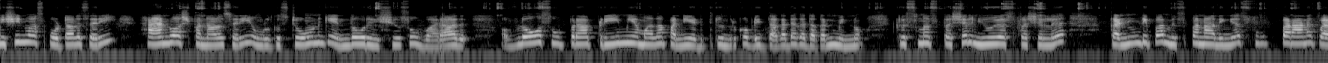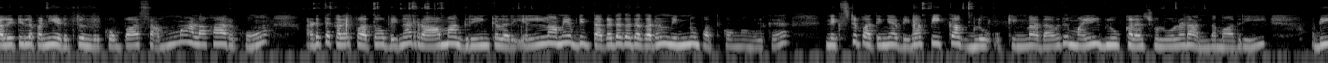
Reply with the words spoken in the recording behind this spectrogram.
மிஷின் வாஷ் போட்டாலும் சரி ஹேண்ட் வாஷ் பண்ணாலும் சரி உங்களுக்கு ஸ்டோனுக்கு எந்த ஒரு இஷ்யூஸும் வராது. அவ்வளோ சூப்பராக ப்ரீமியமாக தான் பண்ணி எடுத்துகிட்டு வந்திருக்கோம். அப்படியே தக தக தகன்னு மின்னும். Christmas special new year special கண்டிப்பாக மிஸ் பண்ணாதீங்க. சூப்பரான குவாலிட்டியில் பண்ணி எடுத்துகிட்டு வந்திருக்கோம்ப்பா. செம்ம அழகாக இருக்கும். அடுத்த கலர் பார்த்தோம் அப்படின்னா ராமா க்ரீன் கலர் எல்லாமே அப்படி தக தக தகன்னு மின்னும் பார்த்துக்கோங்க உங்களுக்கு. நெக்ஸ்ட்டு பார்த்தீங்க அப்படின்னா பீகாக் ப்ளூ ஓகேங்களா அதாவது மயில் ப்ளூ கலர் சொல்லுவோம்லடா அந்த மாதிரி. அப்படி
